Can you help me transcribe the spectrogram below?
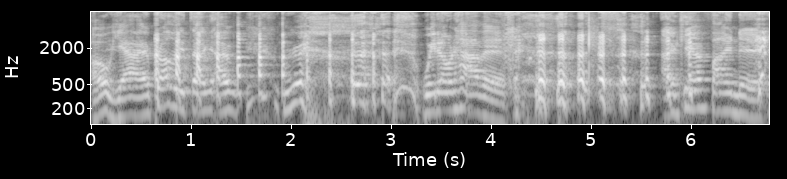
Oh yeah, I probably talk. I, we don't have it. I can't find it.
